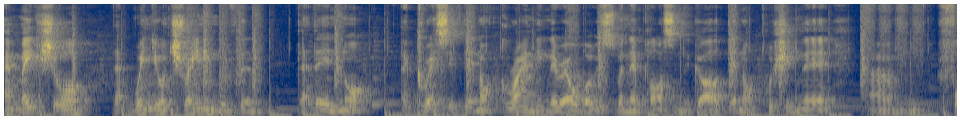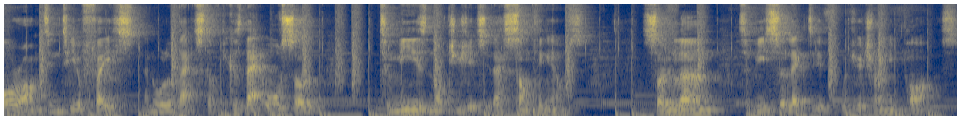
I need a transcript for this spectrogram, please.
And make sure that when you're training with them, that they're not aggressive. They're not grinding their elbows when they're passing the guard. They're not pushing their um, forearms into your face and all of that stuff. Because that also, to me, is not jujitsu. That's something else. So learn to be selective with your training partners.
